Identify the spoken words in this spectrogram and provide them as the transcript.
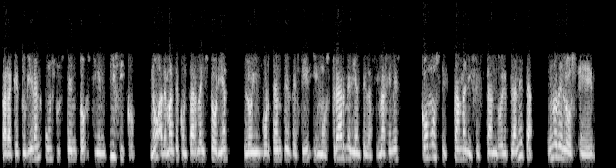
para que tuvieran un sustento científico, ¿no? Además de contar la historia, lo importante es decir y mostrar mediante las imágenes cómo se está manifestando el planeta. Uno de los eh,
